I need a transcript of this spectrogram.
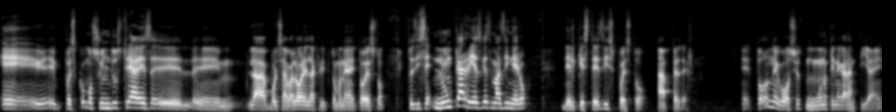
eh, pues como su industria es eh, la bolsa de valores, la criptomoneda y todo esto, entonces dice, nunca arriesgues más dinero del que estés dispuesto a perder. Eh, todos negocios, ninguno tiene garantía.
